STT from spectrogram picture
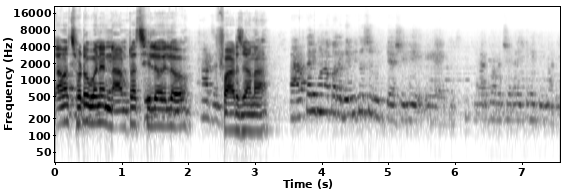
আমার ছোট বোনের নামটা ছিল হলো ফারজানা। তাড়াতাড়ি মনে করে বেবি তো উঠতে আসে এই এই তারপরে সেটাই দিই মারি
